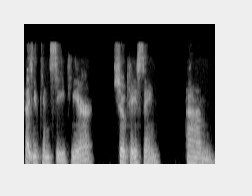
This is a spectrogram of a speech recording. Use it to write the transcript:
that you can see here showcasing um,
